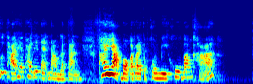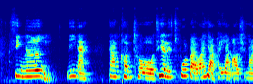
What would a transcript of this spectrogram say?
สุดท้ายให้ไพ่ได้แนะนำละกัน ไพ่อยากบอกอะไรกับคนมีคู่บ้างคะ สิ่งหนึ่งนี่ไงการคอนโทรลที่อลิซพูดไปว่าอย่าพยายามเอาชนะ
